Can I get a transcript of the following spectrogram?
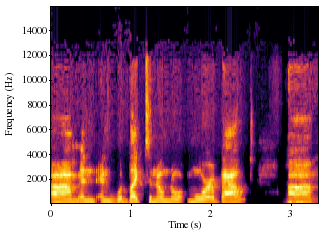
um, and, and would like to know no, more about. Mm-hmm.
